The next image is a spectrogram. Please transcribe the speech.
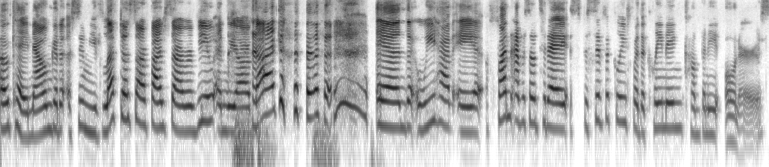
Okay, now I'm going to assume you've left us our five star review and we are back. and we have a fun episode today, specifically for the cleaning company owners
